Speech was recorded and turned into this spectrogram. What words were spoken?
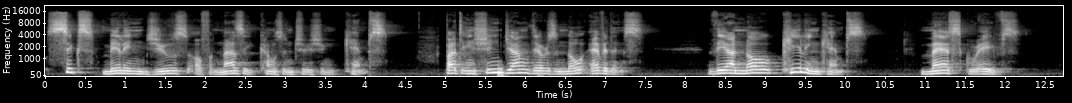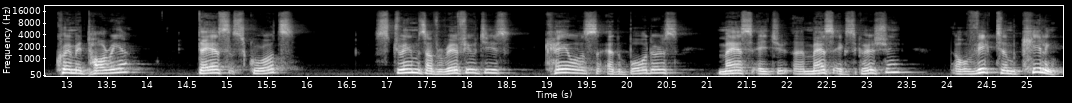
six million Jews of Nazi concentration camps. But in Xinjiang, there is no evidence. There are no killing camps, mass graves, crematoria, death squads, streams of refugees, chaos at borders, mass, uh, mass execution, or victim killing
